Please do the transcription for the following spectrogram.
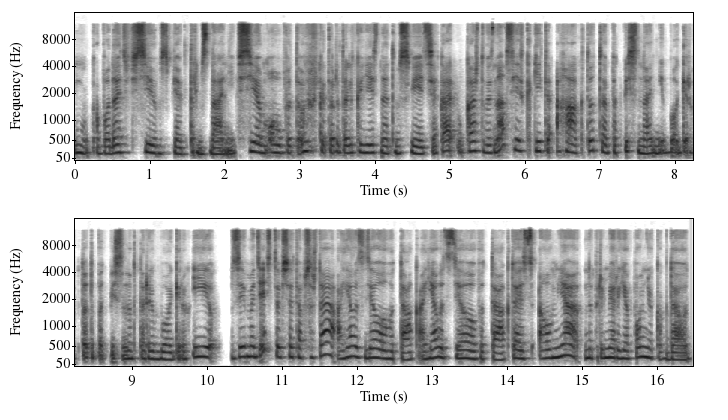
ну, обладать всем спектром знаний, всем опытом, который только есть на этом свете. У каждого из нас есть какие-то, ага, кто-то подписан на одних блогеров, кто-то подписан на вторых блогерах. И взаимодействие все это обсуждаю, а я вот сделала вот так, а я вот сделала вот так. То есть, а у меня, например, я помню, когда вот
